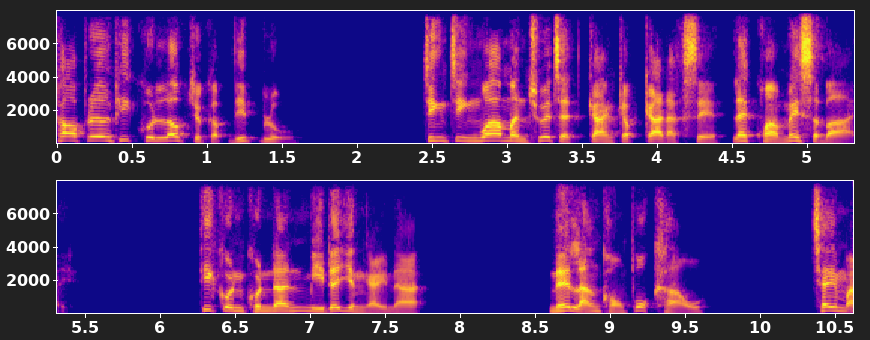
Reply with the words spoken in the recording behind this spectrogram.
ชอบเรื่องที่คุณเล่าเกี่ยวกับดิบลู จริง ๆ ว่ามันช่วยจัดการกับการอักเสบและความไม่สบาย ที่คนคนนั้นมีได้ยังไงนะ ในหลังของพวกเขา ใช่ไหม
